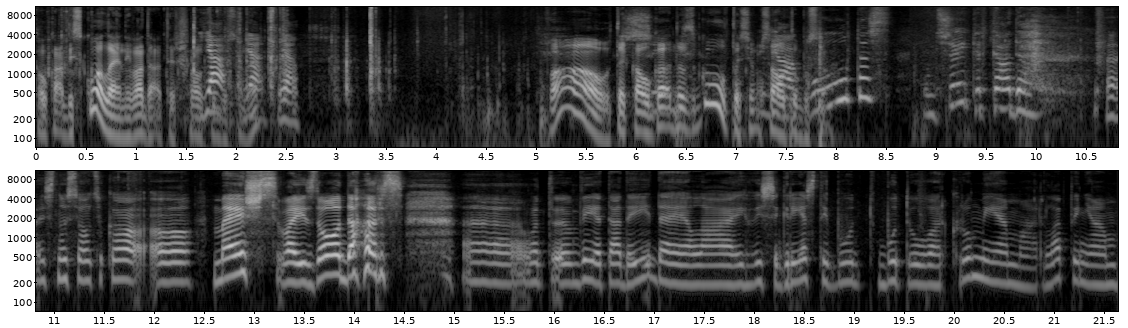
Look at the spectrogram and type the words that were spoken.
kaut kādi skolēni vadāt ir šo autobusu, jā, jā, jā. Vau, te kaut kādas gultas jums jā, autobusā. Jā, gultas, un šeit ir tāda, es nosaucu kā uh, mešs vai zodārs. Uh, bija tāda ideja, lai visi griesti būt, būtu ar krumiem, ar lapiņām,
